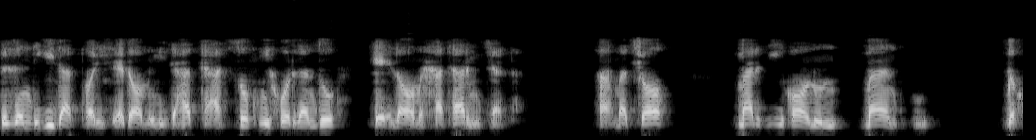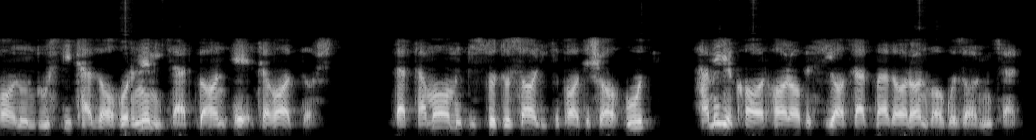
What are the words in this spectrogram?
به زندگی در پاریس ادامه می‌دهد تأسف میخوردند و اعلام خطر می‌کردند. احمد شاه مردی قانونمند بود. به قانون دوستی تظاهر نمی‌کرد به آن اعتقاد داشت. در تمام 22 سالی که پادشاه بود همه کارها را به سیاستمداران واگذار می‌کرد.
